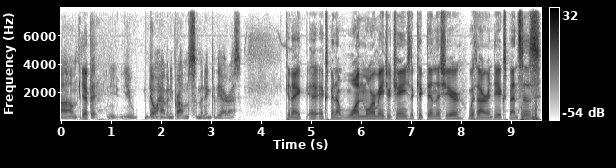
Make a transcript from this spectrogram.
um, yep. that you, you, don't have any problems submitting to the IRS. Can I uh, expand on one more major change that kicked in this year with R&D expenses?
